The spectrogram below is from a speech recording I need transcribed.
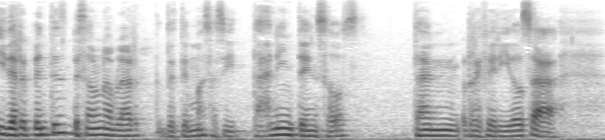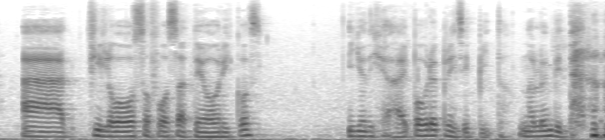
y de repente empezaron a hablar de temas así tan intensos, tan referidos a, a filósofos, a teóricos. Y yo dije, ay, pobre principito, no lo invitaron.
